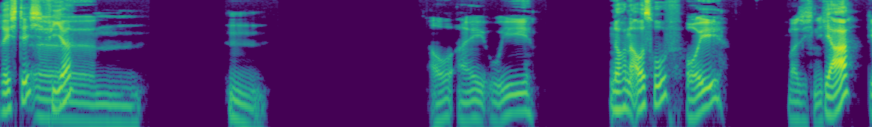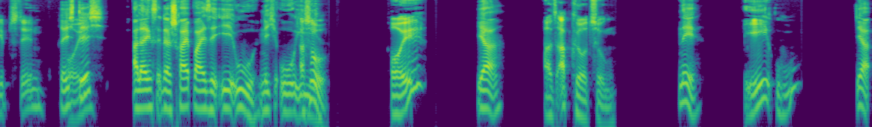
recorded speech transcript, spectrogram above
richtig, vier. Ähm, hm. Au, Ei, Ui. Noch ein Ausruf. Oi. Weiß ich nicht. Ja, Gibt's den? richtig. Allerdings in der Schreibweise EU, nicht OI. Oi. Ach so. Oi? Ja, Als Abkürzung. nee, EU? Ja,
